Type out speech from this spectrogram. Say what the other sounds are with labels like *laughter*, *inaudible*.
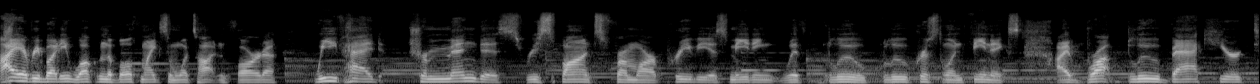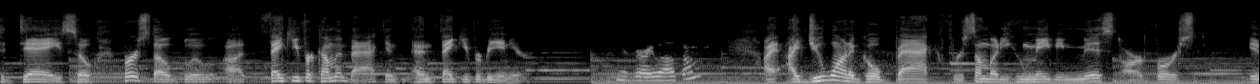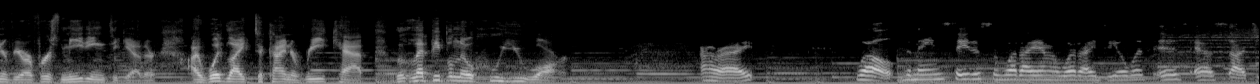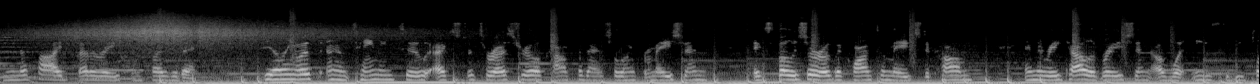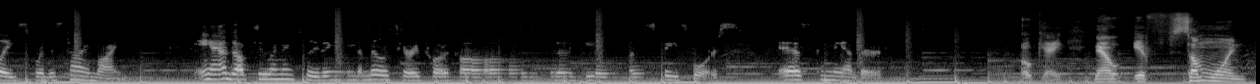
Hi, everybody. Welcome to both Mikes and What's Hot in Florida. We've had tremendous response from our previous meeting with Blu, Blu Crystal and Phoenix. I brought Blu back here today. So, first, though, Blu, uh, thank you for coming back and, and thank you for being here. You're very welcome. I, I do want to go back for somebody who maybe missed our first interview, our first meeting together. I would like to kind of recap, let people know who you are. All right. Well, the main status of what I am and what I deal with is as such Unified Federation President, dealing with and obtaining to extraterrestrial confidential information, exposure of the quantum age to come, and the recalibration of what needs to be placed for this timeline, and up to and including the military protocols deal with Space Force as commander. Okay. Now, if someone,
